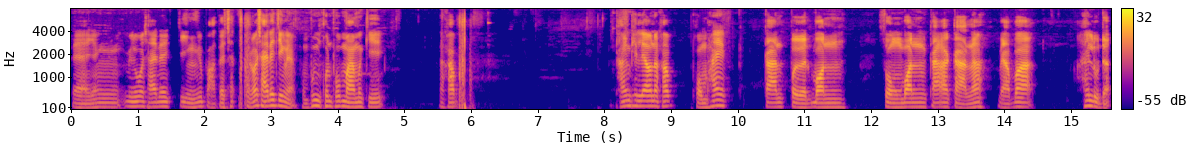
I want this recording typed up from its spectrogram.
แต่ยังไม่รู้ว่าใช้ได้จริงหรือเปล่า แต่แต่ก็ใช้ได้จริงแหละผมเพิ่งค้นพบมาเมื่อกี้นะครับ ครั้งที่แล้วนะครับ ผมให้การเปิดบอลส่งบอลกลางอากาศนะแบบว่าให้หลุดอะ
